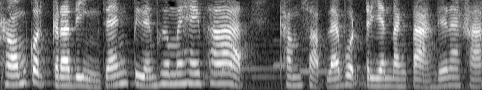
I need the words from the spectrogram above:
พร้อมกดกระดิ่งแจ้งเตือนเพื่อไม่ให้พลาด คำศัพท์และบทเรียนต่างๆ ด้วยนะคะ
